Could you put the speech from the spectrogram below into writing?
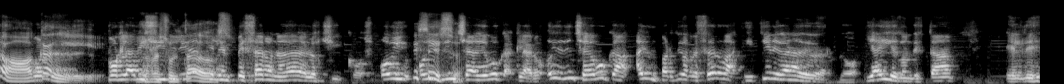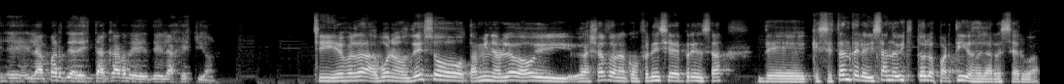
No, Por- acá el- por la visibilidad que le empezaron a dar a los chicos. Hoy, Es hoy el hincha de Boca, claro, hoy el hincha de Boca hay un partido de reserva y tiene ganas de verlo. Y ahí es donde está el de- eh, la parte a destacar de, de la gestión. Sí, es verdad. Bueno, de eso también hablaba hoy Gallardo en la conferencia de prensa, de que se están televisando, viste, todos los partidos de la reserva.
